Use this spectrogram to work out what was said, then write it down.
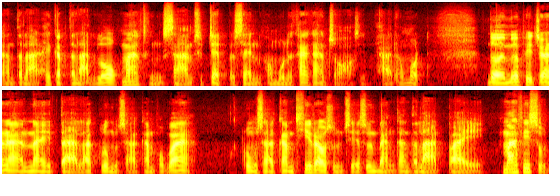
การตลาดให้กับตลาดโลกมากถึง 37%ของมูลค่าการส่งออกสินค้าทั้งหมด โดยเมื่อพิจารณาในแต่ละกลุ่มอุตสาหกรรมพบว่ากลุ่มอุตสาหกรรมที่เราสูญเสียส่วนแบ่งการตลาดไปมากที่สุด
